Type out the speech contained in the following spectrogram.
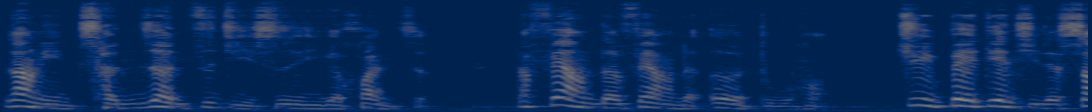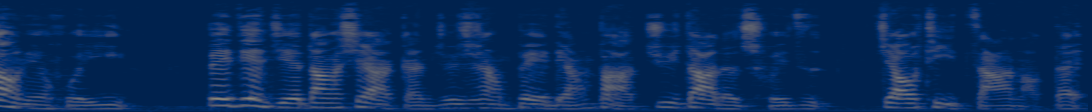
让你承认自己是一个患者。那非常的非常的恶毒哈。据被电击的少年回忆，被电击的当下感觉就像被两把巨大的锤子交替砸脑袋，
